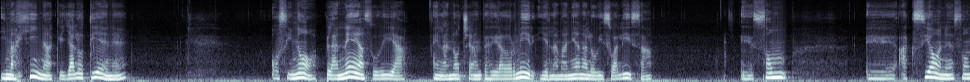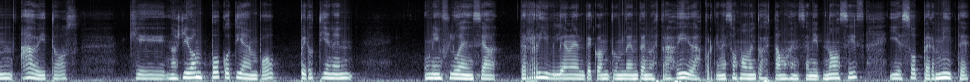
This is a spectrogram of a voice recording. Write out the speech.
imagina que ya lo tiene, o si no, planea su día en la noche antes de ir a dormir y en la mañana lo visualiza, eh, son eh, acciones, son hábitos que nos llevan poco tiempo, pero tienen una influencia terriblemente contundente en nuestras vidas, porque en esos momentos estamos en semihipnosis y eso permite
